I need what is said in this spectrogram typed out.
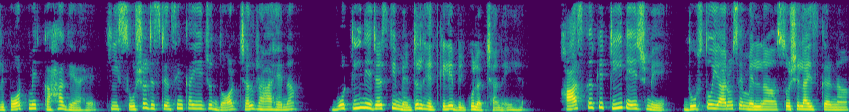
रिपोर्ट में कहा गया है कि सोशल डिस्टेंसिंग का ये जो दौर चल रहा है ना, वो टीनेजर्स की मेंटल हेल्थ के लिए बिल्कुल अच्छा नहीं है। खास करके टीन एज में दोस्तों यारों से मिलना सोशलाइज करना,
